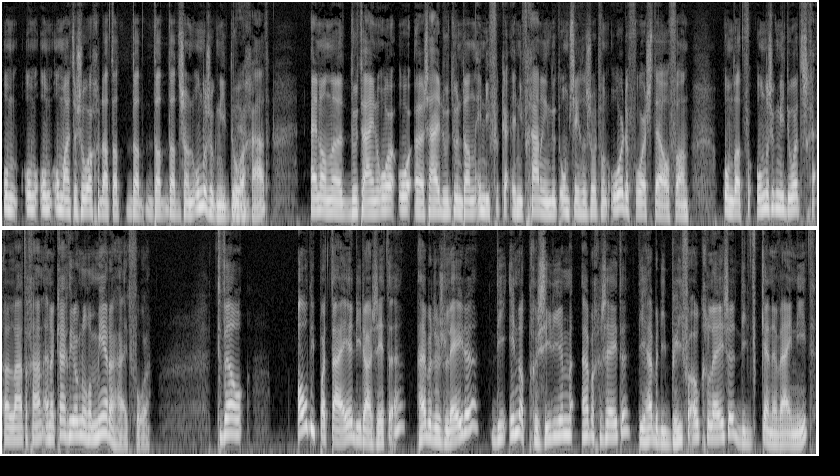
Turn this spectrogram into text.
om, om, om, om maar te zorgen dat, dat, dat, dat, dat zo'n onderzoek niet doorgaat. En dan doet hij een oor, oor, zij doet toen dan in die, in die vergadering doet om zich een soort van ordevoorstel van om dat onderzoek niet door te eh, laten gaan. En dan krijgt hij ook nog een meerderheid voor. Terwijl al die partijen die daar zitten, hebben dus leden die in dat presidium hebben gezeten. Die hebben die brieven ook gelezen. Die kennen wij niet.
